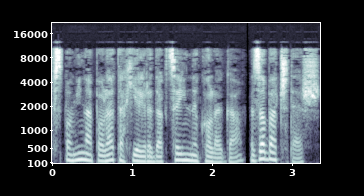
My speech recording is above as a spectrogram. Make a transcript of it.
wspomina po latach jej redakcyjny kolega. Zobacz też,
